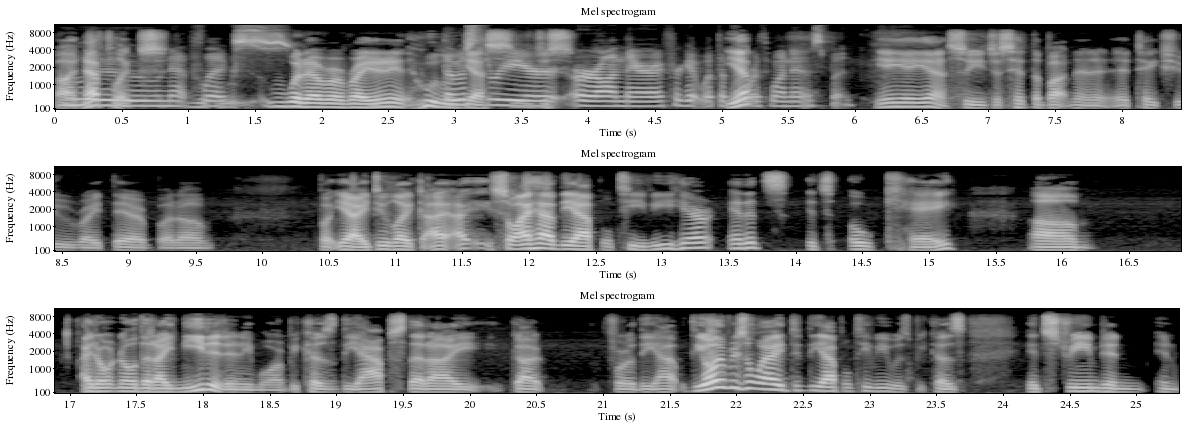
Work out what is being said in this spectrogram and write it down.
uh, Hulu, Netflix, Netflix, whatever, right? Any, Hulu, those yes, three are, just, are on there. I forget what the yep. fourth one is, but yeah, yeah, yeah. So you just hit the button and it, it takes you right there. But um, but yeah, I do like I, I so I have the Apple TV here, and it's it's okay. Um, I don't know that I need it anymore because the apps that I got for the app, the only reason why I did the Apple TV was because it streamed in in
